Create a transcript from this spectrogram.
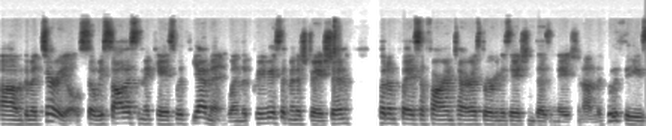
um, the materials. So we saw this in the case with Yemen when the previous administration put in place a foreign terrorist organization designation on the Houthis.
